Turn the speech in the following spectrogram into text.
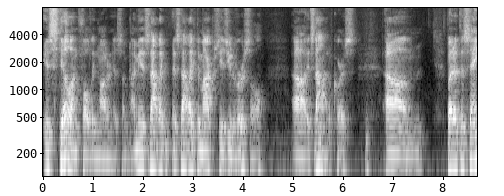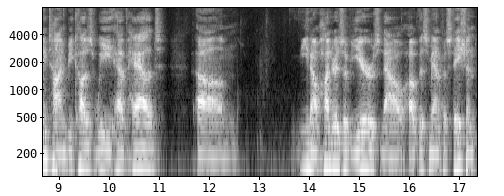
is still unfolding modernism. I mean, it's not like it's not like democracy is universal. Uh, it's not, of course. Um, but at the same time, because we have had, um, you know, hundreds of years now of this manifestation,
